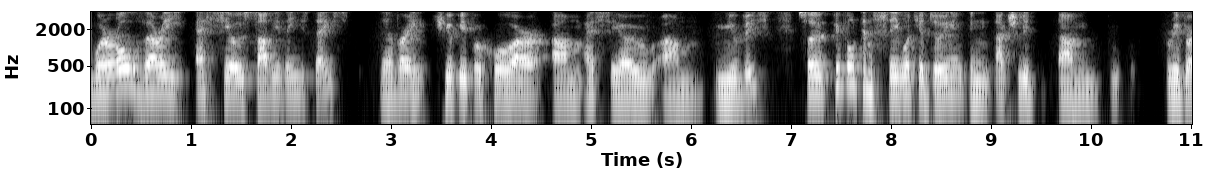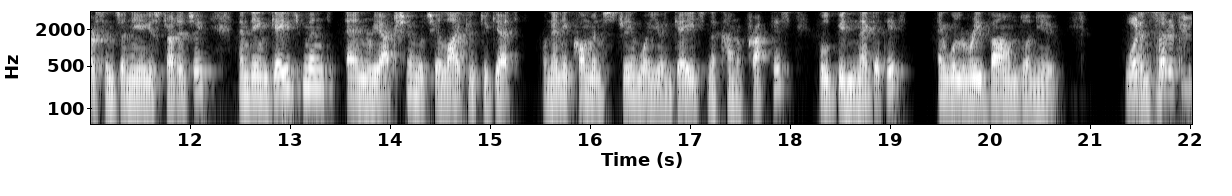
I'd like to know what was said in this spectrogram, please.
we're all very SEO savvy these days. There are very few people who are um, SEO um, newbies. So people can see what you're doing and can actually um, reverse engineer your strategy. And the engagement and reaction which you're likely to get on any comment stream where you engage in that kind of practice will be negative and will rebound on you. What, if, so, what if you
